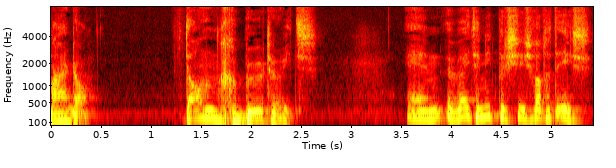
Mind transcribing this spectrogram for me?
Maar dan, dan gebeurt er iets. En we weten niet precies wat het is.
